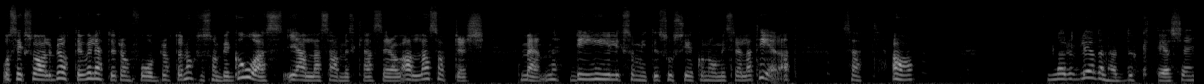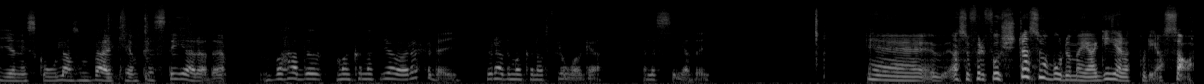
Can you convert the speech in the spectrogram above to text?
och sexualbrott är väl ett av de få brotten också som begås i alla samhällsklasser av alla sorters män. Det är ju liksom inte socioekonomiskt relaterat. Så att, ja. När du blev den här duktiga tjejen i skolan som verkligen presterade. Vad hade man kunnat göra för dig? Hur hade man kunnat fråga? Eller se dig? Eh, alltså för det första så borde man ju agerat på det jag sa.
